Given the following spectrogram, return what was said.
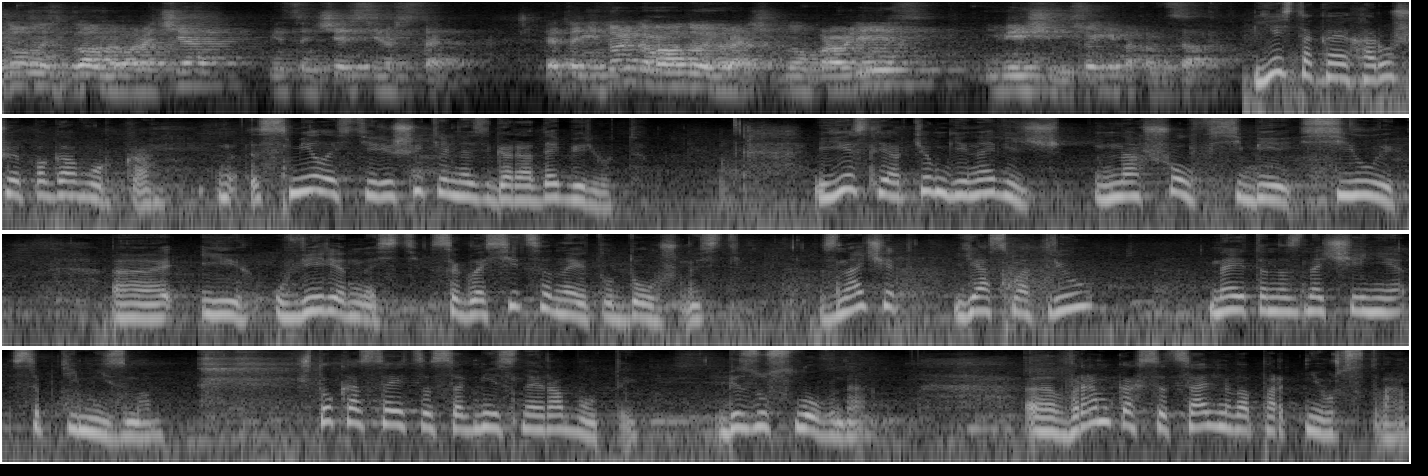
должность главного врача медсанчасти Северсталь. Это не только молодой врач, но управленец, имеющий высокий потенциал. Есть такая хорошая поговорка. Смелость и решительность города берет. И если Артем Геннадьевич нашел в себе силы э, и уверенность согласиться на эту должность, значит, я смотрю на это назначение с оптимизмом. Что касается совместной работы, безусловно, э, в рамках социального партнерства,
